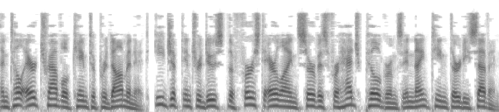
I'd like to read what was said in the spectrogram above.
until air travel came to predominate. Egypt introduced the first airline service for Hajj pilgrims in 1937.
